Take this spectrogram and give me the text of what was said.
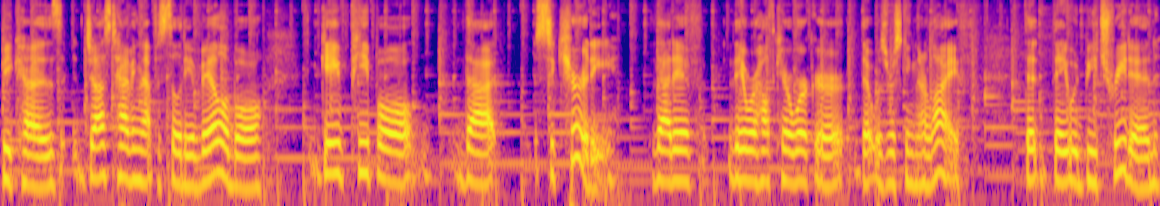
because just having that facility available gave people that security that if they were a healthcare worker that was risking their life, that they would be treated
